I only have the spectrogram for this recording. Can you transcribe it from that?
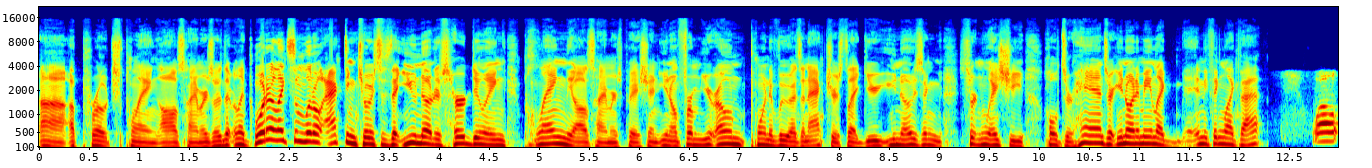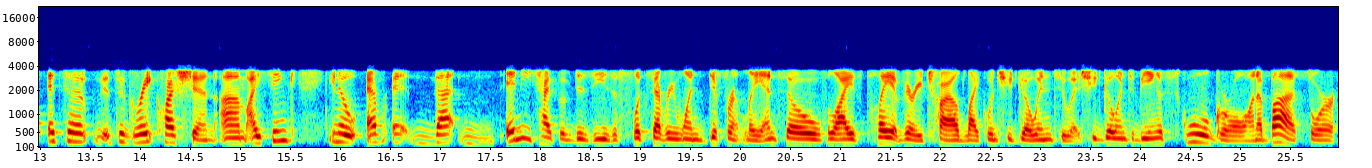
uh, approach playing Alzheimer's? There like what are like some little acting choices that you notice her doing playing the Alzheimer's patient? You know, from your own point of view as an actress, like you you noticing certain ways she holds her hands, or you know what I mean, like anything like that. Well, it's a it's a great question. Um, I think you know every, that any type of disease afflicts everyone differently, and so Blythe play it very childlike when she'd go into it. She'd go into being a schoolgirl on a bus, or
